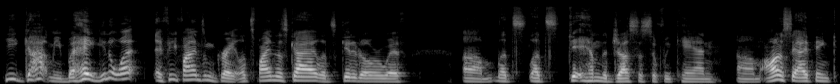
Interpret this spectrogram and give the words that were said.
He got me. But hey, you know what? If he finds him, great. Let's find this guy. Let's get it over with. Um, let's let's get him the justice if we can. Um, honestly, I think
